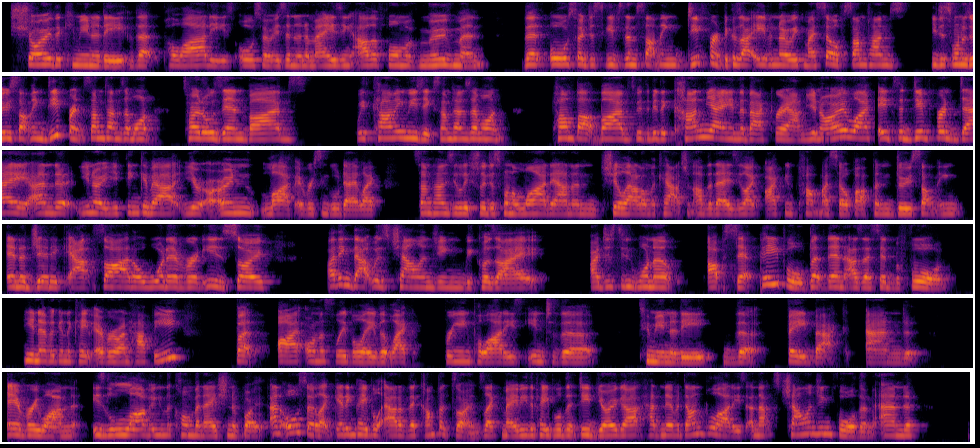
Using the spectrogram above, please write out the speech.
show the community that Pilates also is an amazing other form of movement that also just gives them something different? Because I even know with myself, sometimes you just want to do something different. Sometimes I want total Zen vibes with calming music. Sometimes I want pump up vibes with a bit of Kanye in the background, you know, like it's a different day. And, uh, you know, you think about your own life every single day. Like sometimes you literally just want to lie down and chill out on the couch. And other days you're like, I can pump myself up and do something energetic outside or whatever it is. So I think that was challenging because I, I just didn't want to upset people. But then, as I said before, you're never going to keep everyone happy. But I honestly believe that like bringing Pilates into the community, the feedback and everyone is loving the combination of both. And also like getting people out of their comfort zones. Like maybe the people that did yoga had never done Pilates and that's challenging for them. And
